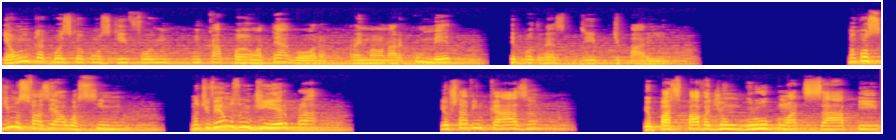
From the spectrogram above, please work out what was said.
e a única coisa que eu consegui foi um, um capão até agora para a irmã Ronara com medo depois do resto de, de parir. Não conseguimos fazer algo assim. Não tivemos um dinheiro para. Eu estava em casa, eu participava de um grupo no WhatsApp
